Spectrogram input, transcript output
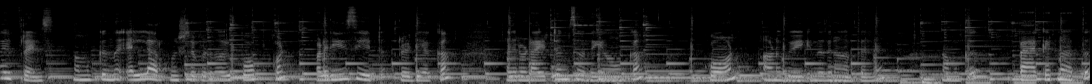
ഹായ് ഫ്രണ്ട്സ് നമുക്കിന്ന് എല്ലാവർക്കും ഇഷ്ടപ്പെടുന്ന ഒരു പോപ്കോൺ വളരെ ഈസി ആയിട്ട് റെഡിയാക്കാം അതിനുള്ള ഐറ്റംസ് എന്തൊക്കെയാണ് നോക്കാം. കോൺ ആണ് ഉപയോഗിക്കുന്നതിനകത്ത് തന്നെ നമുക്ക് പാക്കറ്റിനകത്ത്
